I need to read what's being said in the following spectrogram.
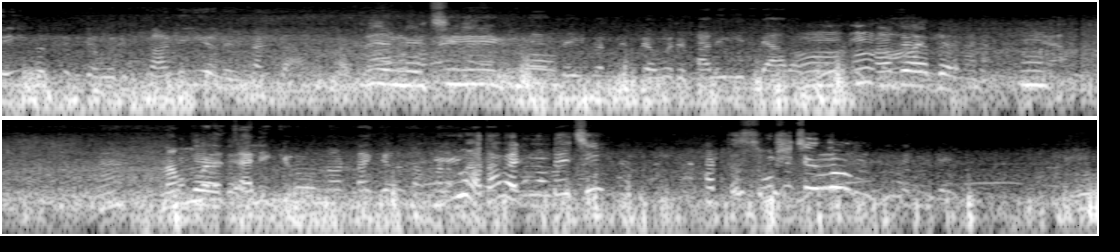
ദൈവത്തിന്റെ ഒരു കളിയത് കണ്ട? അത് തന്നെ ചേച്ചി ദൈവത്തിന്റെ ഒരു കളിയില്ലാതെ ഉം, ഉം, അതെ അതെ. നമ്മൾ. ചലിക്കണമെന്നുണ്ടെങ്കിൽ നമ്മൾ അയ്യോ അതാ വരുന്നുണ്ട് ചേച്ചി. അടുത്ത് സൂക്ഷിച്ചു നിന്നോ. അയ്യോ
